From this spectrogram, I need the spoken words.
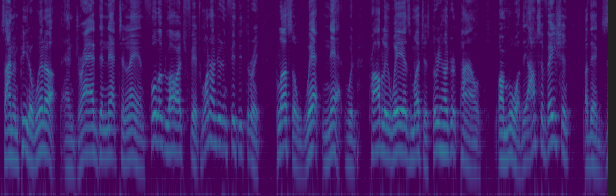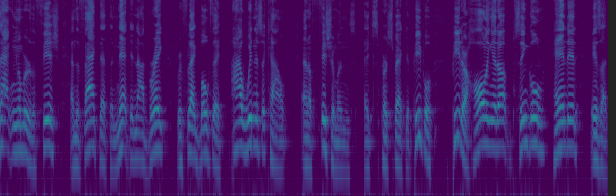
Simon Peter went up and dragged the net to land full of large fish, 153, plus a wet net would probably weigh as much as 300 pounds or more. The observation of the exact number of the fish and the fact that the net did not break reflect both a eyewitness account and a fisherman's perspective. People Peter hauling it up single handed is a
